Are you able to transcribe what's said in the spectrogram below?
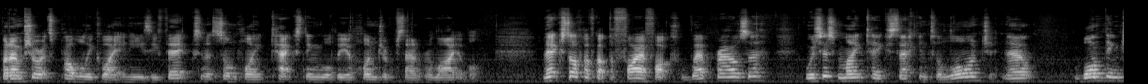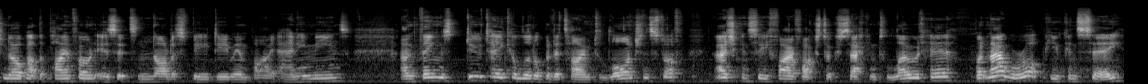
but I'm sure it's probably quite an easy fix, and at some point texting will be 100% reliable. Next up I've got the Firefox web browser, which this might take a second to launch. Now, one thing to know about the PinePhone is it's not a speed demon by any means, and things do take a little bit of time to launch and stuff. As you can see, Firefox took a second to load here, but now we're up, you can see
